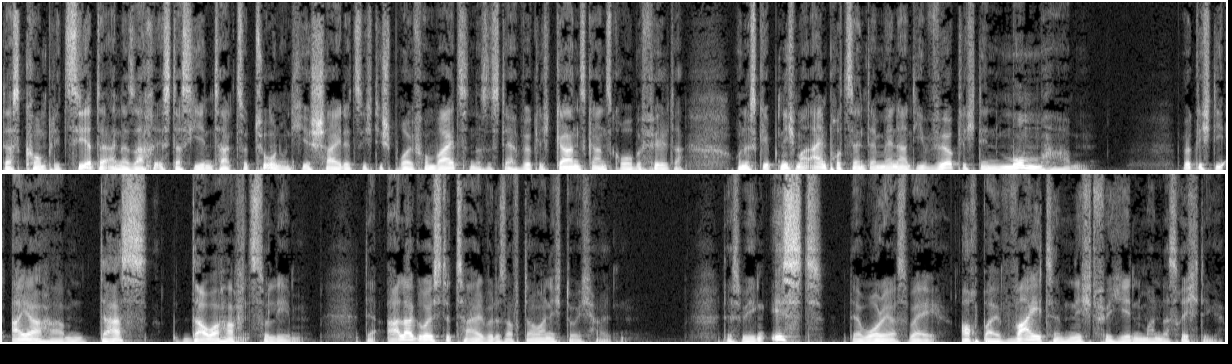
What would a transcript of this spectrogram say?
Das Komplizierte an der Sache ist, das jeden Tag zu tun. Und hier scheidet sich die Spreu vom Weizen. Das ist der wirklich ganz, ganz grobe Filter. Und es gibt nicht mal ein Prozent der Männer, die wirklich den Mumm haben, wirklich die Eier haben, das dauerhaft zu leben. Der allergrößte Teil wird es auf Dauer nicht durchhalten. Deswegen ist der Warriors Way auch bei weitem nicht für jeden Mann das Richtige.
